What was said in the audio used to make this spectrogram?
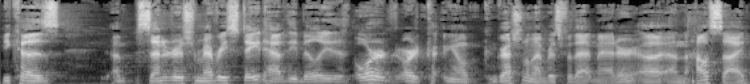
because um, senators from every state have the ability, to, or or you know, congressional members for that matter, uh, on the House side,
